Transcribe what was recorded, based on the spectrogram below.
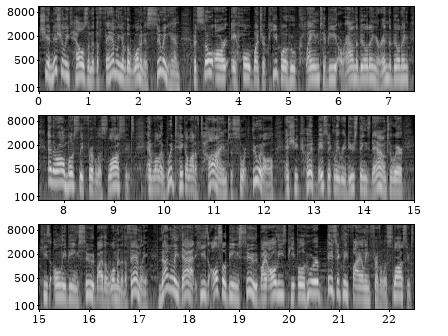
she initially tells him that the family of the woman is suing him, but so are a whole bunch of people who claim to be around the building or in the building, and they're all mostly frivolous lawsuits. And while it would take a lot of time to sort through it all, and she could basically reduce things down to where he's only being sued by the woman of the family, not only that, he's also being sued by all these people who are basically filing frivolous lawsuits.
